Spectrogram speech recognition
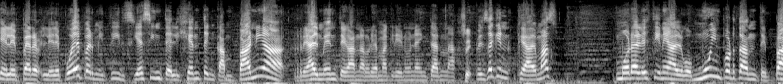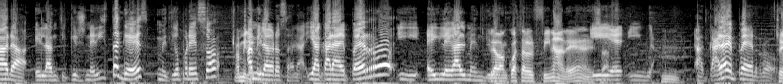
que le, per- le, puede permitir, si es inteligente en campaña, realmente ganarle a Macri en una interna. Sí. Pensá que, que además Morales tiene algo muy importante para el antikirchnerista, que es metió preso a Milagros. Milagros Sala. Y a cara de perro y, e ilegalmente. Y la bancó hasta el final, ¿eh? Y, Esa. eh, y Mm. a cara de perro. Sí.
